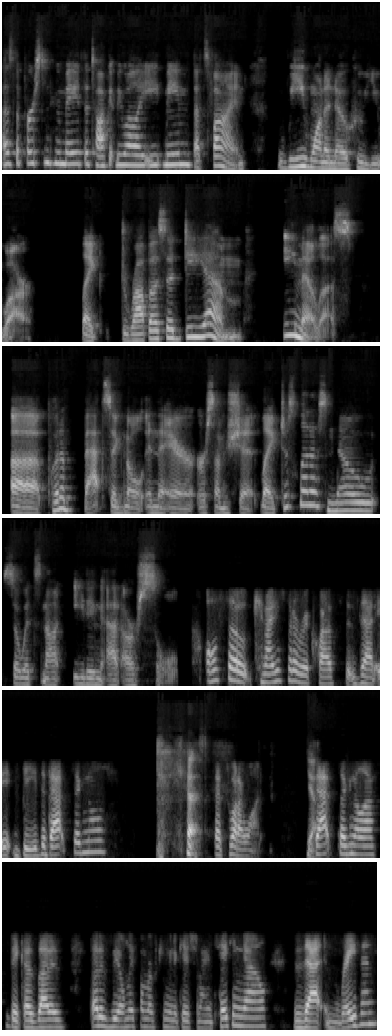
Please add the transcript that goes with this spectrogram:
as the person who made the talk at me while I eat meme, that's fine we want to know who you are. Like, drop us a DM, email us, uh, put a bat signal in the air or some shit. Like, just let us know so it's not eating at our soul. also can i just put a request that it be the bat signal yes. that's what i want Yeah. bat signal us because that is that is the only form of communication i am taking now that and raven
